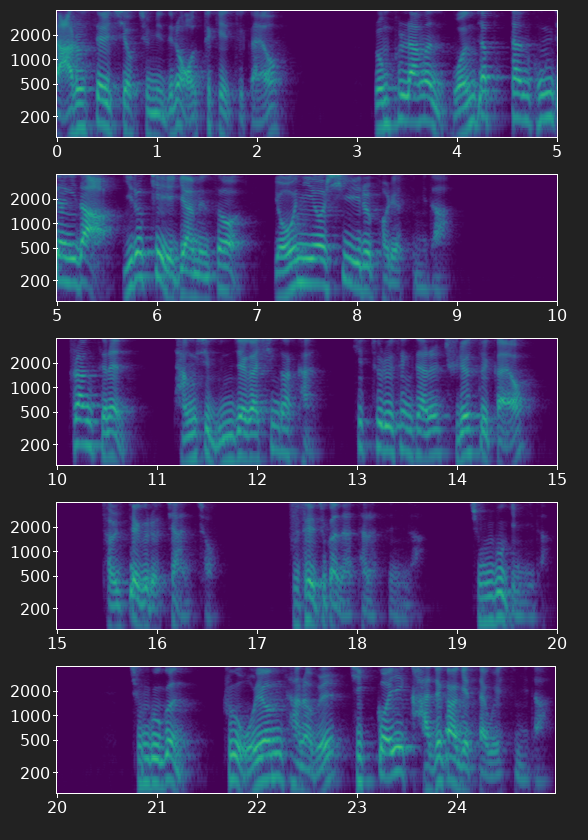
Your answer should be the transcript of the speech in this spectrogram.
라로셀 지역 주민들은 어떻게 했을까요? 롬플랑은 원자폭탄 공장이다! 이렇게 얘기하면서 연이어 시위를 벌였습니다. 프랑스는 당시 문제가 심각한 히토류 생산을 줄였을까요? 절대 그렇지 않죠. 구세주가 나타났습니다. 중국입니다. 중국은 그 오염 산업을 기꺼이 가져가겠다고 했습니다.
